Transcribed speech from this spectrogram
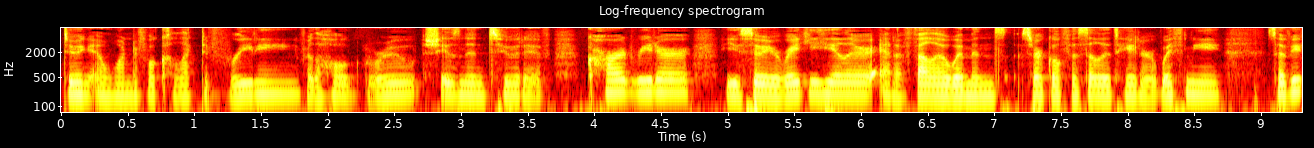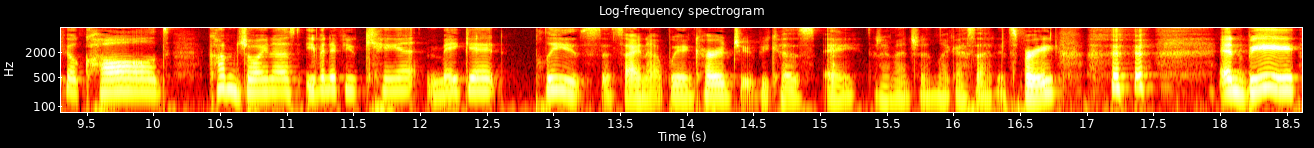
doing a wonderful collective reading for the whole group. She's an intuitive card reader, Usui Reiki healer, and a fellow women's circle facilitator with me. So if you feel called, come join us. Even if you can't make it, please sign up. We encourage you because A, did I mention, like I said, it's free. and B,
